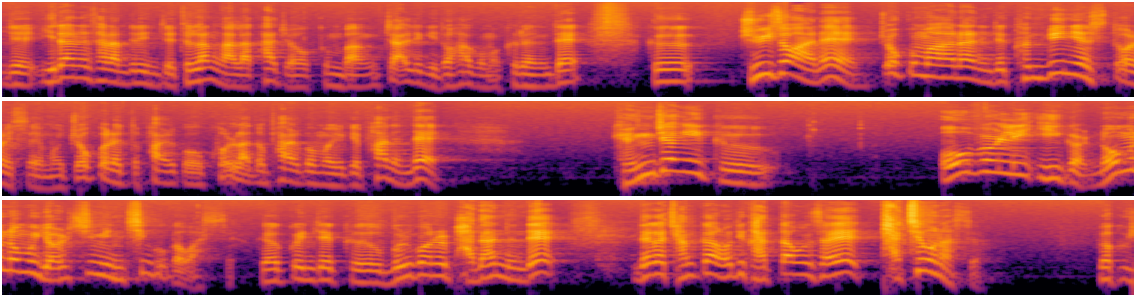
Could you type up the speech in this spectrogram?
이제 일하는 사람들이 이제 들락날락하죠. 금방 잘리기도 하고 막 그러는데 그 주유소 안에 조그마한 이제 convenience store 있어요. 뭐 초콜릿도 팔고 콜라도 팔고 뭐 이렇게 파는데 굉장히 그 overly eager 너무너무 열심인 친구가 왔어요. 그래갖고 이제 그 물건을 받았는데 내가 잠깐 어디 갔다 온 사이에 다 채워놨어요. 그래갖고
